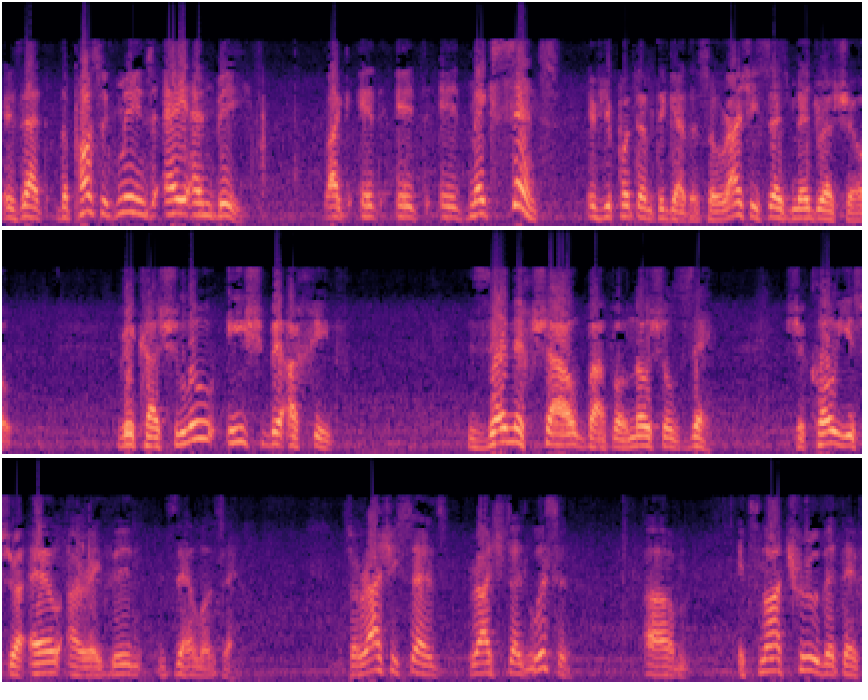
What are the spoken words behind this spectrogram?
is that the Pasuk means A and B like it, it, it makes sense if you put them together. So Rashi says Medrasho, Vikashlu ish be'achiv, ze nechshal ba'avono shel ze, shekol Yisrael arevin ze ze. So Rashi says, Rashi says, listen, um, it's not true that they're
